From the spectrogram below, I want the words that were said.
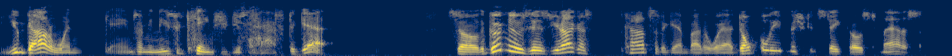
you got to win games. I mean, these are games you just have to get. So the good news is you're not going to Wisconsin again, by the way. I don't believe Michigan State goes to Madison.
